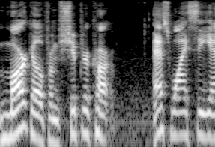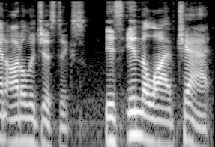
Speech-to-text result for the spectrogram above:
Marco from Ship Your Car, SYCN Auto Logistics is in the live chat.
